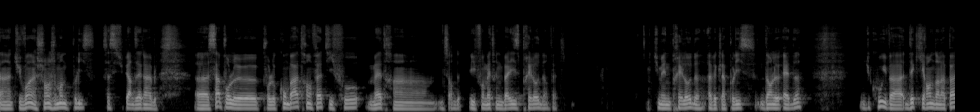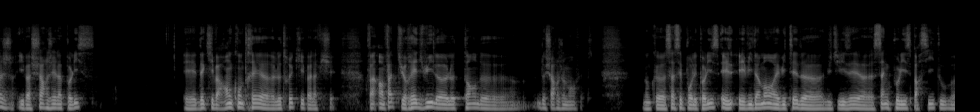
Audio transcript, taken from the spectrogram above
un- tu vois un changement de police. Ça, c'est super désagréable. Euh, ça pour le pour le combattre en fait, il faut mettre un, une sorte de, il faut mettre une balise préload en fait. tu mets une préload avec la police dans le head. Du coup, il va, dès qu'il rentre dans la page, il va charger la police. Et dès qu'il va rencontrer euh, le truc, il va l'afficher. Enfin, en fait, tu réduis le, temps de, de, chargement, en fait. Donc euh, ça, c'est pour les polices. Et évidemment, éviter d'utiliser euh, cinq polices par site ou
